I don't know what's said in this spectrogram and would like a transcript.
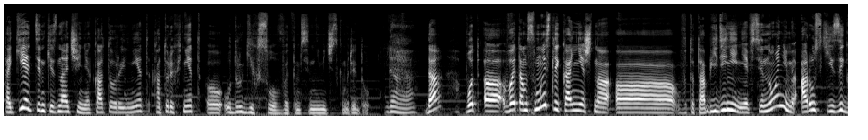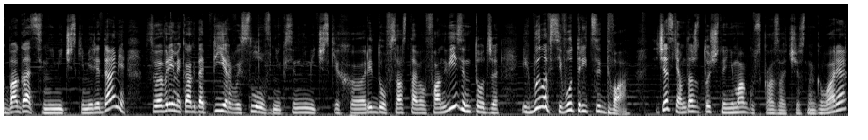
такие оттенки значения, которые нет, которых нет э, у других слов в этом синонимическом ряду. Да. Да? Вот э, в этом смысле, конечно, э, вот это объединение в синониме, а русский язык богат синонимическими рядами. В свое время, когда первый словник синонимических э, рядов составил Фанвизин тот же, их было всего 32. Сейчас я вам даже точно не могу сказать, честно говоря,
